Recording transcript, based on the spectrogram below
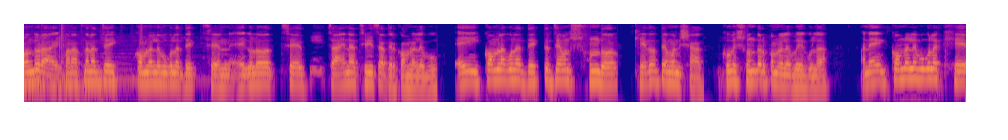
বন্ধুরা, এখন আপনারা যে কমলা লেবুগুলো দেখছেন, এগুলো হচ্ছে চায়না থ্রি জাতের কমলা লেবু। এই কমলাগুলো দেখতে যেমন সুন্দর, খেতেও তেমন স্বাদ। খুবই সুন্দর কমলা লেবু এগুলা। মানে এই কমলা লেবুগুলা খেয়ে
